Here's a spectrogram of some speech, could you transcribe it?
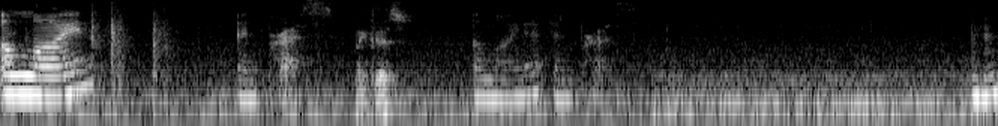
Align and press. Like this? Align it and press. Mm-hmm.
